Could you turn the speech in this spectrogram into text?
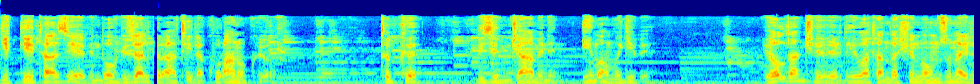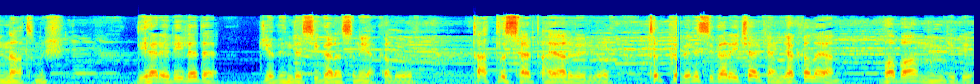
Gittiği taziye evinde o güzel kıraatiyle Kur'an okuyor. Tıpkı bizim caminin imamı gibi. Yoldan çevirdiği vatandaşın omzuna elini atmış, diğer eliyle de cebinde sigarasını yakalıyor. Tatlı sert ayar veriyor. Tıpkı beni sigara içerken yakalayan babam gibi.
